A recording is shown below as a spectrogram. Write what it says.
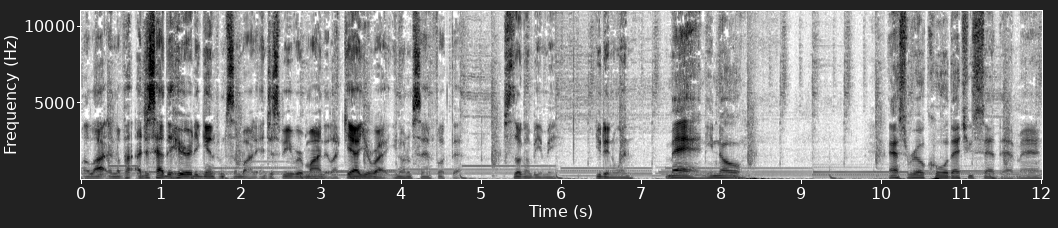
a lot, and I've- just had to hear it again from somebody and just be reminded, like, yeah, you're right. You know what I'm saying? Fuck that. I'm still gonna be me. You didn't win. Man, you know, that's real cool that you said that, man.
